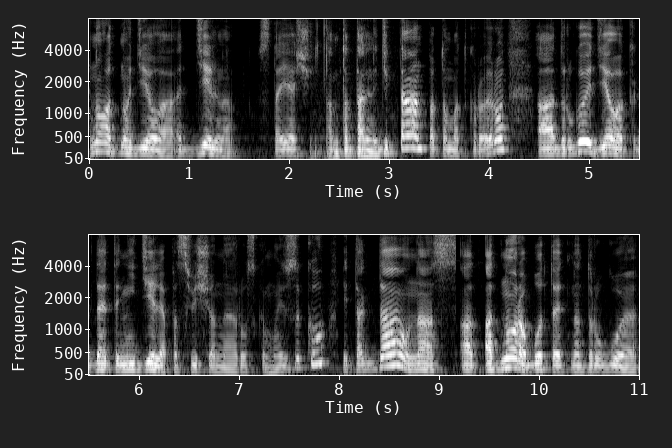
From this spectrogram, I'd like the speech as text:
но одно дело отдельно стоящий там тотальный диктант, потом открой рот, а другое дело, когда это неделя, посвященная русскому языку, и тогда у нас одно работает на другое.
